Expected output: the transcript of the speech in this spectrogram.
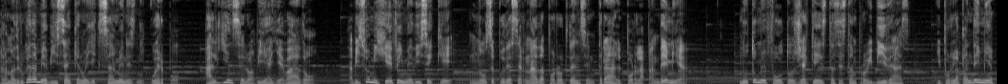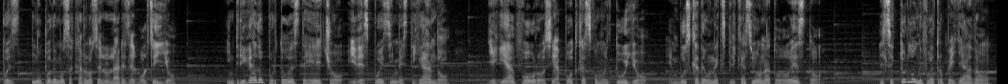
A la madrugada me avisan que no hay exámenes ni cuerpo. Alguien se lo había llevado. Aviso a mi jefe y me dice que no se puede hacer nada por orden central por la pandemia. No tomé fotos ya que estas están prohibidas y por la pandemia pues no podemos sacar los celulares del bolsillo. Intrigado por todo este hecho y después investigando, llegué a foros y a podcasts como el tuyo en busca de una explicación a todo esto. El sector donde fue atropellado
